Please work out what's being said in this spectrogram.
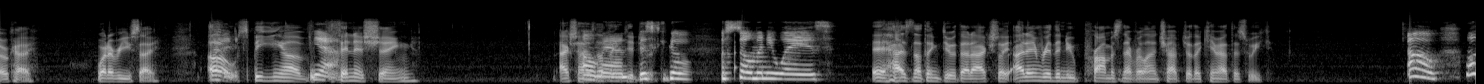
Okay, whatever you say. Oh, Right. speaking of Yeah. finishing, actually, has Oh nothing man, to do this could go so many ways. It has nothing to do with that actually. I didn't read the new Promise Neverland chapter that came out this week. Oh, well,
